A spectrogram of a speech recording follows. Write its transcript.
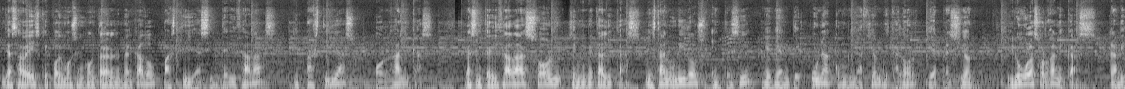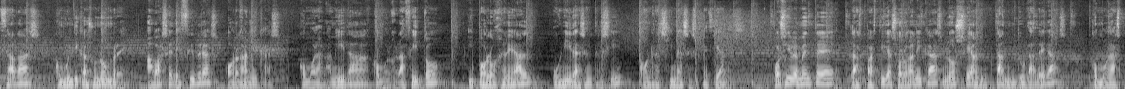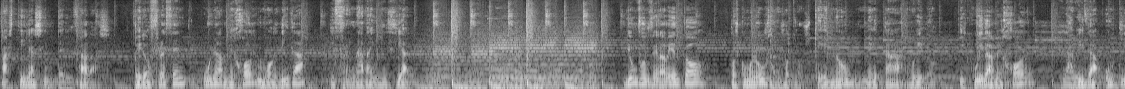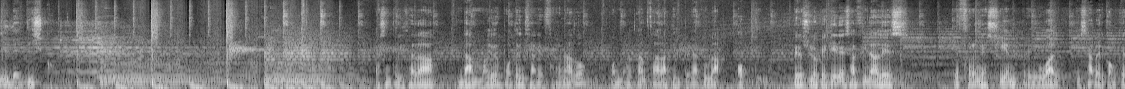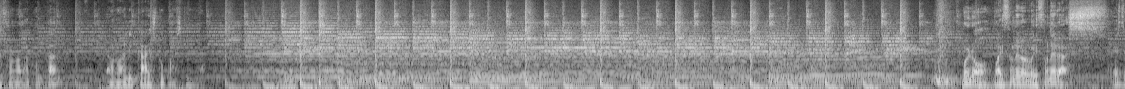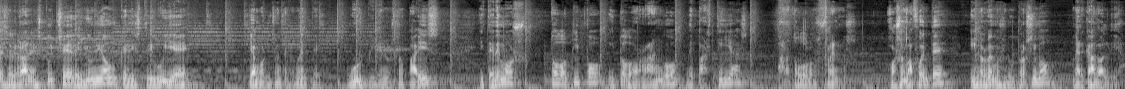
Ya sabéis que podemos encontrar en el mercado pastillas sinterizadas y pastillas orgánicas. Las sinterizadas son semimetálicas y están unidos entre sí mediante una combinación de calor y de presión. Y luego las orgánicas, realizadas, como indica su nombre, a base de fibras orgánicas, como la aramida, como el grafito, y por lo general unidas entre sí con resinas especiales. Posiblemente las pastillas orgánicas no sean tan duraderas como las pastillas sinterizadas, pero ofrecen una mejor mordida y frenada inicial. Y un funcionamiento, pues como nos gusta a nosotros, que no meta ruido y cuida mejor la vida útil del disco. La sinterizada da mayor potencia de frenado cuando alcanza la temperatura óptima. Pero si lo que quieres al final es que frenes siempre igual y saber con qué frenada contar, la orgánica es tu pastilla. Bueno, baizoneros, baizoneras, este es el gran estuche de Union que distribuye, ya hemos dicho anteriormente, Gurpil en nuestro país y tenemos todo tipo y todo rango de pastillas para todos los frenos. José Mafuente y nos vemos en un próximo Mercado al Día.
